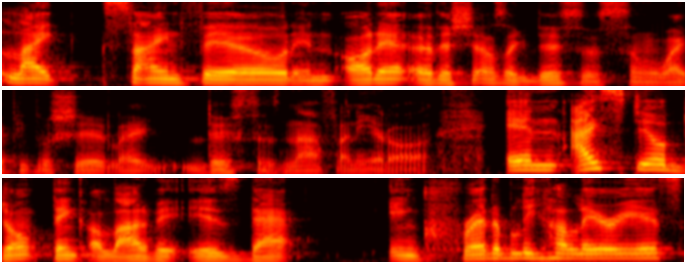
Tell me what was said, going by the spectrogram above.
like Seinfeld and all that other shit. I was like, this is some white people shit. Like, this is not funny at all. And I still don't think a lot of it is that incredibly hilarious.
